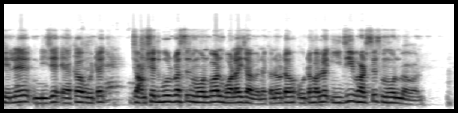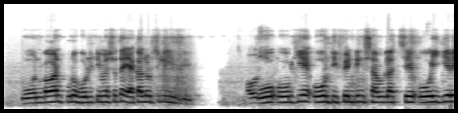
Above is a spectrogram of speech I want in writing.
খেলে নিজে একা ওইটা জামশেদপুর ভার্সেস মোহনবাগান বলাই যাবে না। কারণ ওটা ওটা হলো ইজি ভার্সেস মোহনবাগান। মোহনবাগান পুরো হোল টিমের সাথে একা লড়ছিল ইজি। ও ও গিয়ে ও ডিফেন্ডিং সামলাচ্ছে ওই গিয়ে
